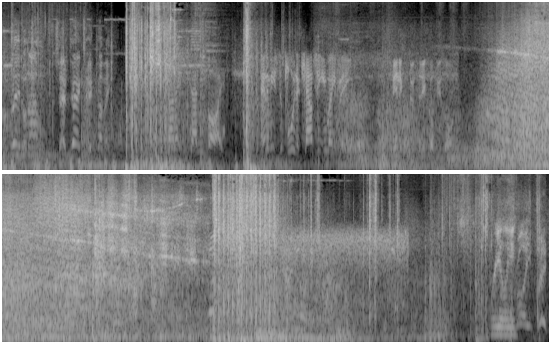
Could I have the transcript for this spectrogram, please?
I'm red on ammo. Semtex incoming. Sonic standing by. Enemies deployed a counter UAV. Phoenix 2-3 copies all. Really? Roy, brute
